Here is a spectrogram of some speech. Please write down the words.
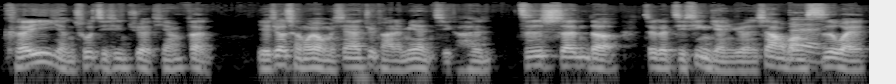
可以演出即兴剧的天分。也就成为我们现在剧团里面几个很资深的这个即兴演员，像王思维，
